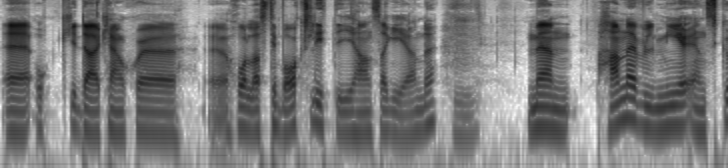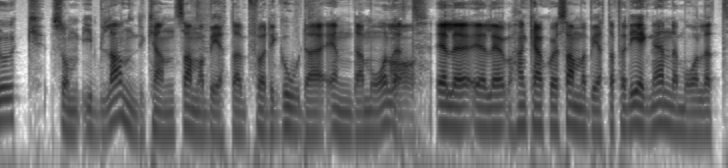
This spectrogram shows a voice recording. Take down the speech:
Ja. Eh, och där kanske eh, hållas tillbaks lite i hans agerande. Mm. Men han är väl mer en skurk som ibland kan samarbeta för det goda ändamålet. Ja. Eller, eller han kanske samarbetar för det egna ändamålet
